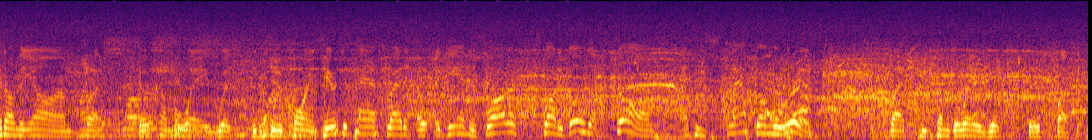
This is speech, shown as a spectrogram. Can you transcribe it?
hit on the arm. But he'll come away with the two points. Here's the pass right uh, again to Slaughter. Slaughter goes up strong as he slapped on the wrist. But he comes away with the bucket.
